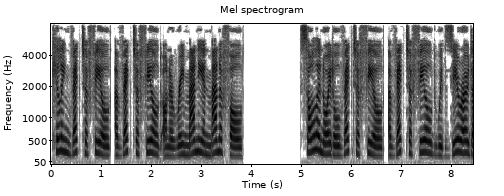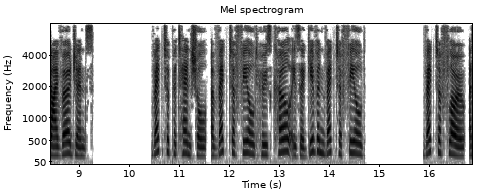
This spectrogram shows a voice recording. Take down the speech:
Killing vector field, a vector field on a Riemannian manifold Solenoidal vector field, a vector field with zero divergence Vector potential, a vector field whose curl is a given vector field Vector flow, a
